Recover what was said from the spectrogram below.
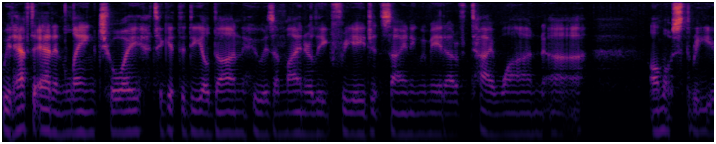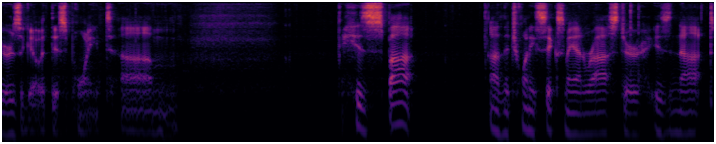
we'd have to add in Lang Choi to get the deal done, who is a minor league free agent signing we made out of Taiwan. Uh, almost three years ago at this point. Um, his spot on the 26 man roster is not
